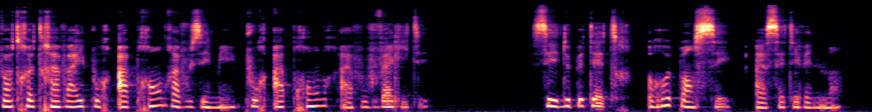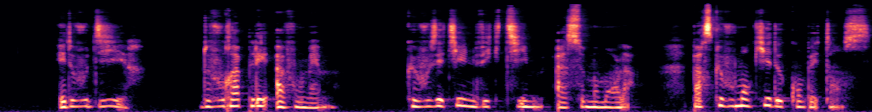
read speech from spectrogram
votre travail pour apprendre à vous aimer, pour apprendre à vous valider, c'est de peut-être repenser à cet événement et de vous dire, de vous rappeler à vous-même que vous étiez une victime à ce moment-là, parce que vous manquiez de compétences.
